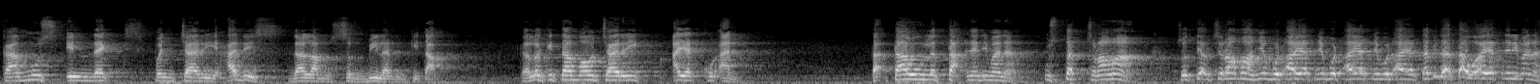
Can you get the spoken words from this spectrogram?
Kamus Indeks Pencari Hadis dalam sembilan kitab. Kalau kita mau cari ayat Quran, tak tahu letaknya di mana. Ustaz ceramah, setiap ceramah nyebut ayat, nyebut ayat, nyebut ayat, tapi tak tahu ayatnya di mana.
